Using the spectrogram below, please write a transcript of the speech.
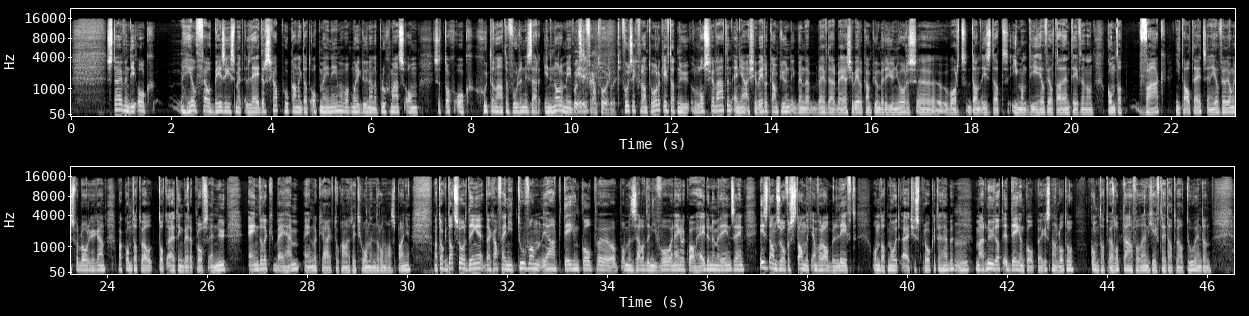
Stuiven die ook heel fel bezig is met leiderschap. Hoe kan ik dat op mij nemen? Wat moet ik doen aan de ploegmaats om ze toch ook goed te laten voelen? Is daar enorm mee Voelt bezig zich verantwoordelijk. voelt zich verantwoordelijk, heeft dat nu losgelaten. En ja, als je wereldkampioen, ik ben daar, blijf daarbij, als je wereldkampioen bij de juniores eh, wordt, dan is dat iemand die heel veel talent heeft. En dan komt dat vaak, niet altijd, zijn heel veel jongens verloren gegaan, maar komt dat wel tot uiting bij de profs. En nu eindelijk bij hem, eindelijk, ja, hij heeft ook al een rit gewonnen in de Ronde van Spanje, maar toch dat soort dingen, daar gaf hij niet toe van, ja, ik tegenkoop eh, op, op eenzelfde niveau en eigenlijk wou hij de nummer één zijn. Is dan zo verstandig en vooral beleefd om dat nooit uitgesproken te hebben. Maar nu dat het tegenkoop weg is naar Lotto, komt dat wel op tafel en geeft hij dat wel toe. En dan,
